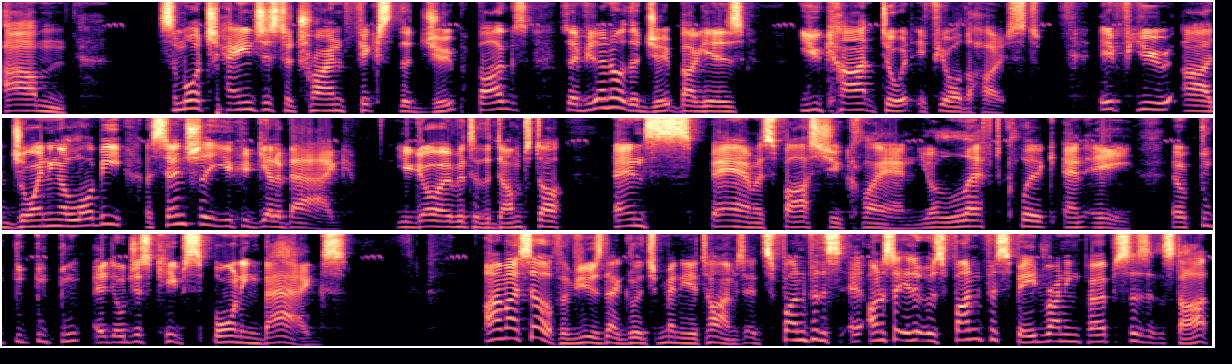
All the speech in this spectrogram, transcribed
Um, some more changes to try and fix the dupe bugs. So if you don't know what the dupe bug is, you can't do it if you're the host. If you are joining a lobby, essentially you could get a bag. You go over to the dumpster, and spam as fast as you can. Your left click and E. It'll, just keep spawning bags. I myself have used that glitch many a times. It's fun for this. Honestly, it was fun for speed running purposes at the start.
